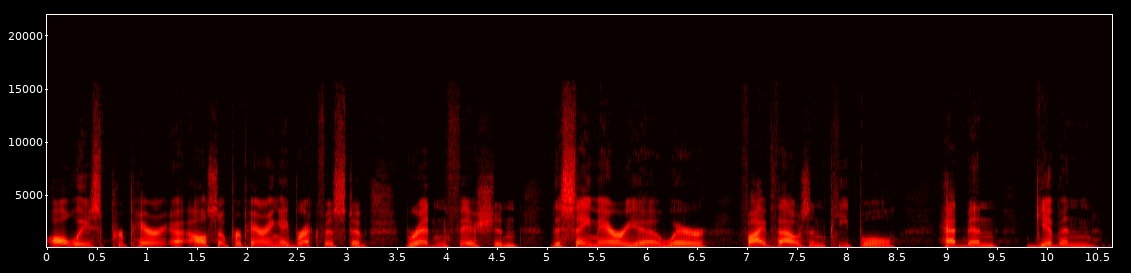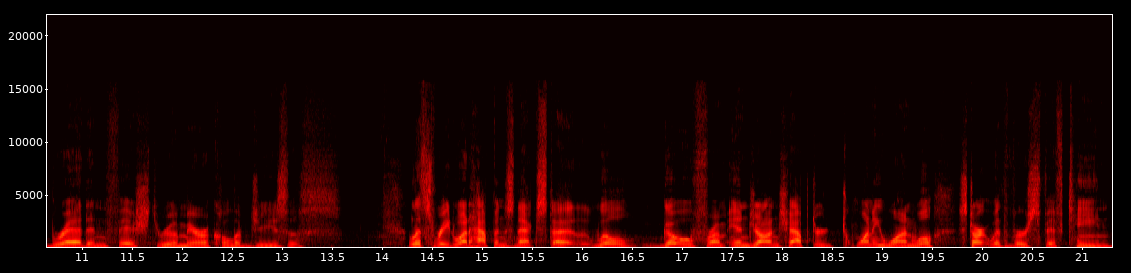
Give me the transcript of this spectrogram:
always preparing, uh, also preparing a breakfast of bread and fish in the same area where 5,000 people had been given bread and fish through a miracle of Jesus. Let's read what happens next. Uh, we'll go from in John chapter 21. We'll start with verse 15.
